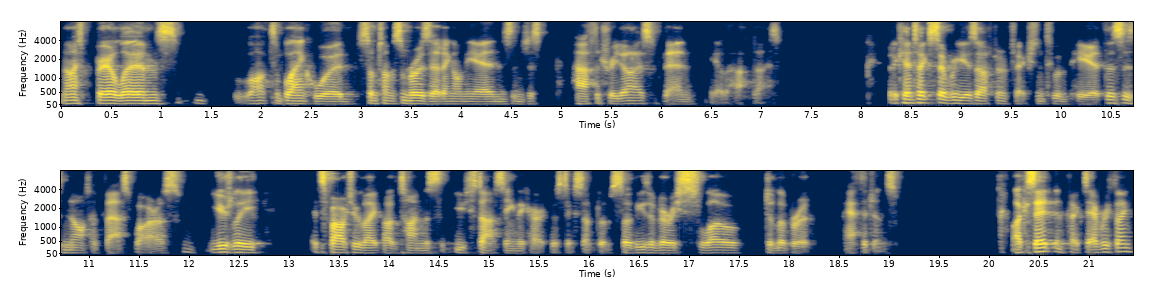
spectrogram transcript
Nice bare limbs, lots of blank wood, sometimes some rosetting on the ends, and just half the tree dies, then the other half dies. But it can take several years after infection to appear. This is not a fast virus. Usually, it's far too late by the time this, you start seeing the characteristic symptoms. So these are very slow, deliberate pathogens. Like I said, it infects everything.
